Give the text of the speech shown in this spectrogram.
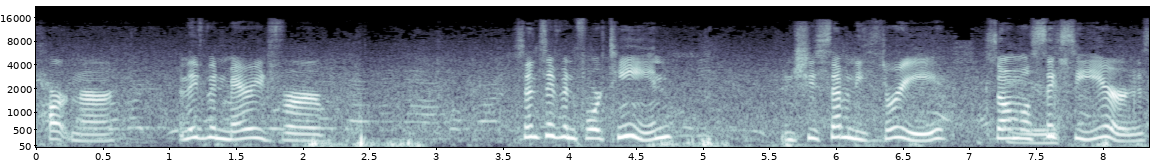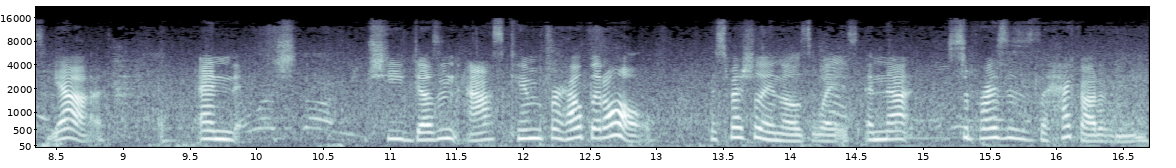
partner. And they've been married for since they've been 14, and she's 73, so almost 60 years, yeah. And she doesn't ask him for help at all, especially in those ways. And that surprises the heck out of me.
